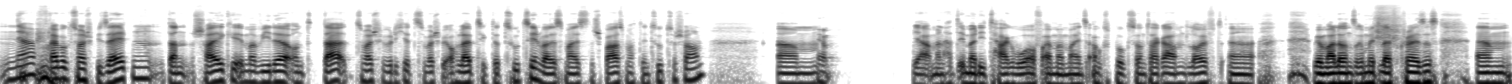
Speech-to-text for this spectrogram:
Ja, Freiburg zum Beispiel selten, dann Schalke immer wieder. Und da zum Beispiel würde ich jetzt zum Beispiel auch Leipzig dazuzählen, weil es meistens Spaß macht, den zuzuschauen. Ähm, Ja. ja, man hat immer die Tage, wo auf einmal Mainz-Augsburg Sonntagabend läuft. Äh, wir haben alle unsere Midlife-Crisis. Ähm,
